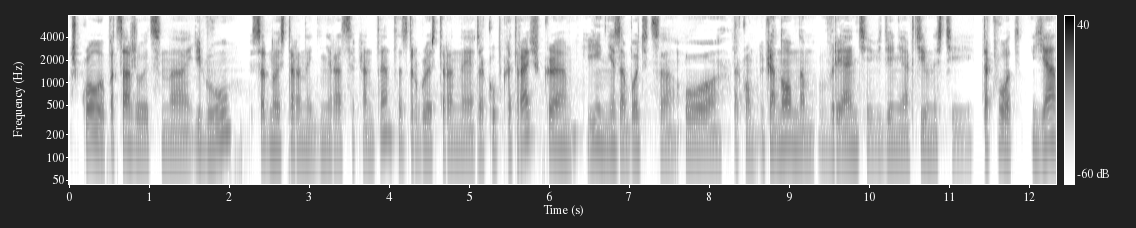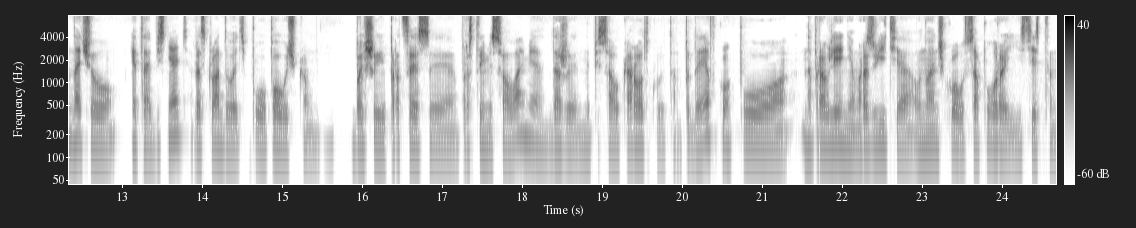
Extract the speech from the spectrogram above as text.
школы подсаживаются на иглу. С одной стороны генерация контента, с другой стороны закупка трафика и не заботиться о таком экономном варианте ведения активностей. Так вот, я начал это объяснять, раскладывать по полочкам большие процессы простыми словами, даже написал короткую там PDF-ку по направлениям развития онлайн-школы с опорой, естественно,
